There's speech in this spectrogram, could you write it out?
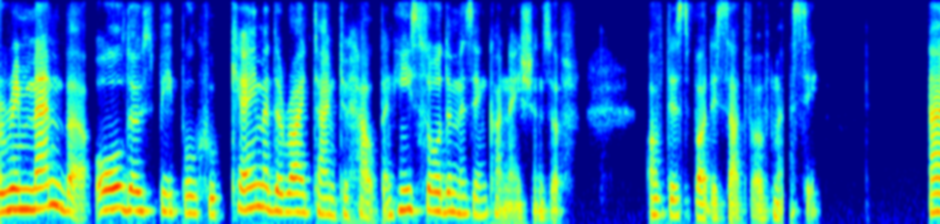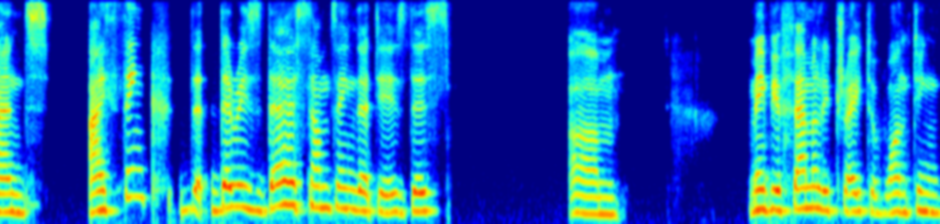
remember all those people who came at the right time to help and he saw them as incarnations of of this bodhisattva of mercy. And i think that there is there something that is this um maybe a family trait of wanting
